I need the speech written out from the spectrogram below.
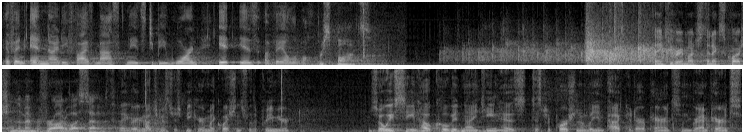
If an N95 mask needs to be worn, it is available. Response. Thank you very much. The next question, the member for Ottawa South. Thank you very much, Mr. Speaker. My question is for the Premier. So we've seen how COVID-19 has disproportionately impacted our parents and grandparents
